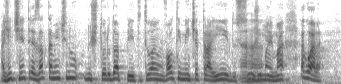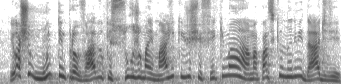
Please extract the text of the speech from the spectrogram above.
A gente entra exatamente no, no estouro do apito. Então, um volta e mente é traído, surge uma imagem. Agora, eu acho muito improvável que surja uma imagem que justifique uma, uma quase que unanimidade de,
